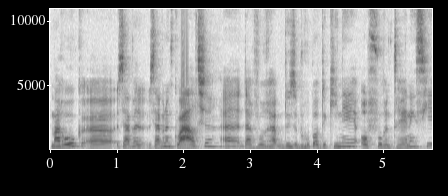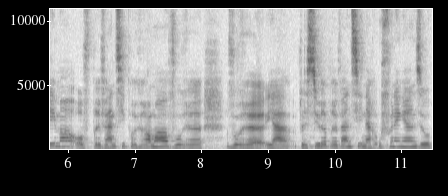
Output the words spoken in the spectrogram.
Maar ook, eh, ze, hebben, ze hebben een kwaaltje. Hè. Daarvoor doen ze beroep op de kine. Of voor een trainingsschema of preventieprogramma voor, eh, voor eh, ja, blessurepreventie naar oefeningen en zo.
